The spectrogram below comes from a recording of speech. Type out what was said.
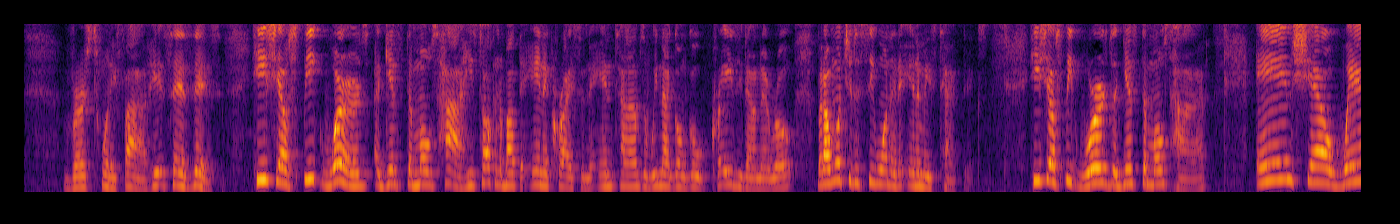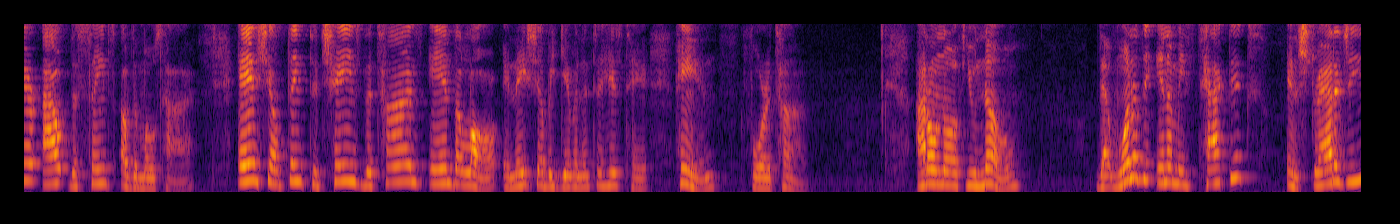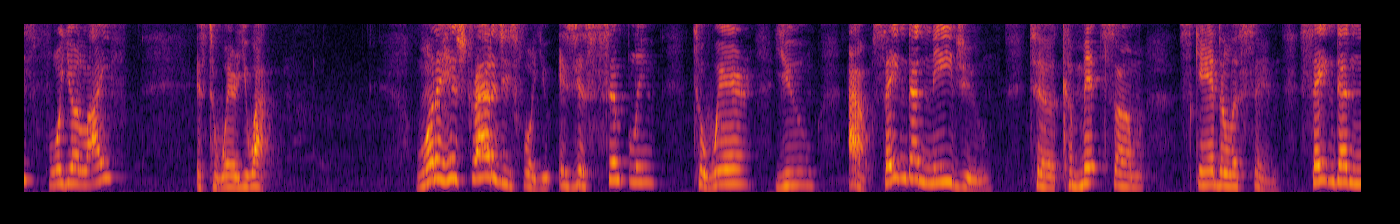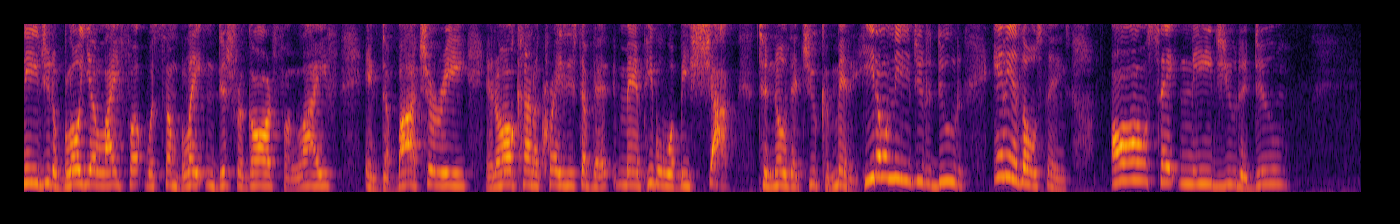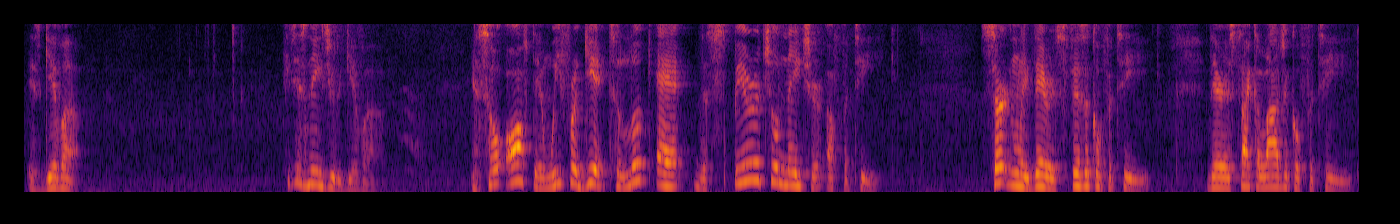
verse 25. It says this, he shall speak words against the most high. He's talking about the antichrist and the end times and we're not going to go crazy down that road, but I want you to see one of the enemy's tactics. He shall speak words against the most high and shall wear out the saints of the most high and shall think to change the times and the law, and they shall be given into his hand for a time. I don't know if you know that one of the enemy's tactics and strategies for your life is to wear you out. One of his strategies for you is just simply to wear you out. Satan doesn't need you to commit some scandalous sin. Satan doesn't need you to blow your life up with some blatant disregard for life and debauchery and all kind of crazy stuff that man people will be shocked to know that you committed. He don't need you to do any of those things. All Satan needs you to do is give up. He just needs you to give up. And so often we forget to look at the spiritual nature of fatigue. Certainly, there is physical fatigue, there is psychological fatigue,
